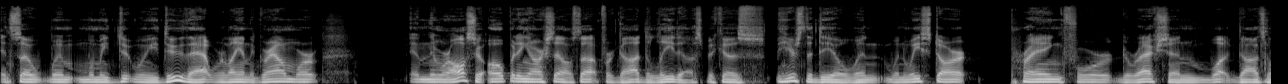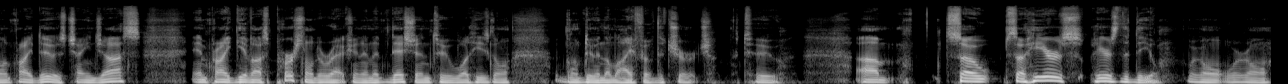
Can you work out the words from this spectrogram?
and so when when we do when we do that, we're laying the groundwork and then we're also opening ourselves up for God to lead us because here's the deal. When when we start praying for direction what God's going to probably do is change us and probably give us personal direction in addition to what he's going going to do in the life of the church too. Um, so so here's here's the deal. We're going we're going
